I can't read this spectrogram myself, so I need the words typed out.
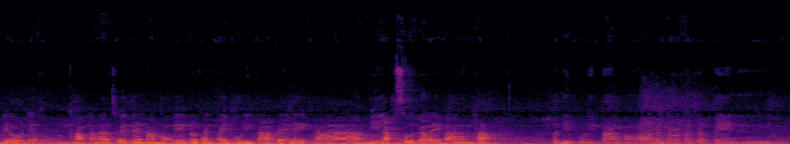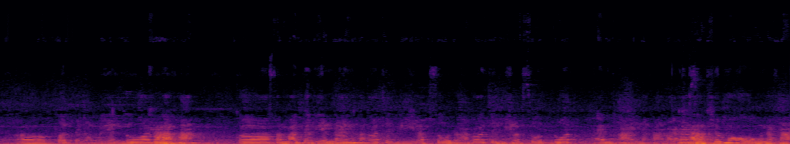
เดี๋ยวเดี๋ยวคุณคำนะคะ เชิญแนะนำโรงเรียนนวดแผนไทยภูริตาได้เลยค่ะ มีหลักสูตรอะไรบ้างค่ะ ตอนนี้ผู้ริตาของเรานะคะก็จะเป็นเอ่อเปิดเป็นโรงเรียนนวดค่ะนะคะ ก็สามารถจะเรียนได้นะคะก็จะมีหลักสูตรนะคะก็จะมีหลักสูตรนวดแผนไทยนะคะค่ะ150 ชั่วโมงนะคะ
